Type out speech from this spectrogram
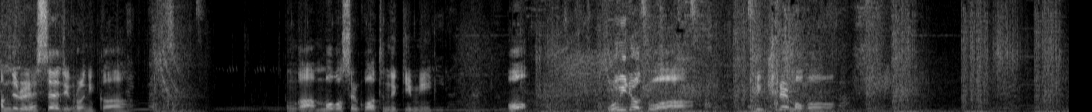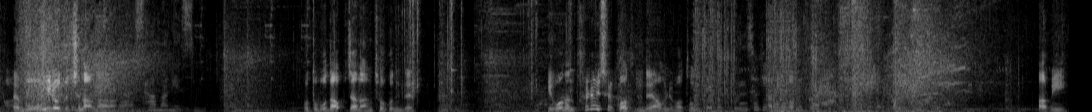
합류를 했어야지 그러니까. 뭔가 안 먹었을 것 같은 느낌이. 어? 오히려 좋아. 우린 키를 먹어. 뭐 오히려 좋진 않아. 그것도 뭐 나쁘진 않죠, 근데. 이거는 털려 있을 것 같은데 아무리 봐도. 아닌가? 답이.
